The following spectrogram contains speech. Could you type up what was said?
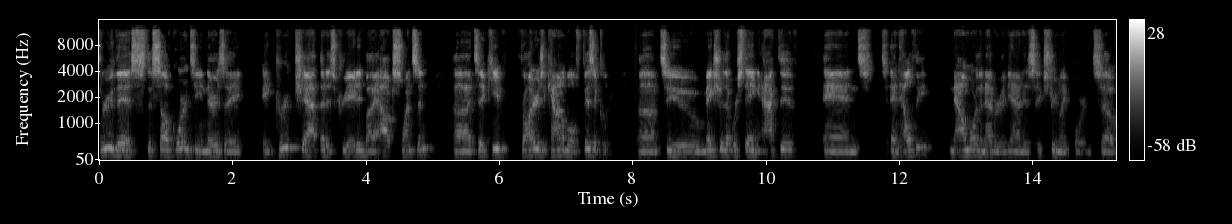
through this, the self quarantine, there's a a group chat that is created by Alex Swenson uh, to keep fraters accountable physically, um, to make sure that we're staying active and and healthy now more than ever. Again, is extremely important. So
